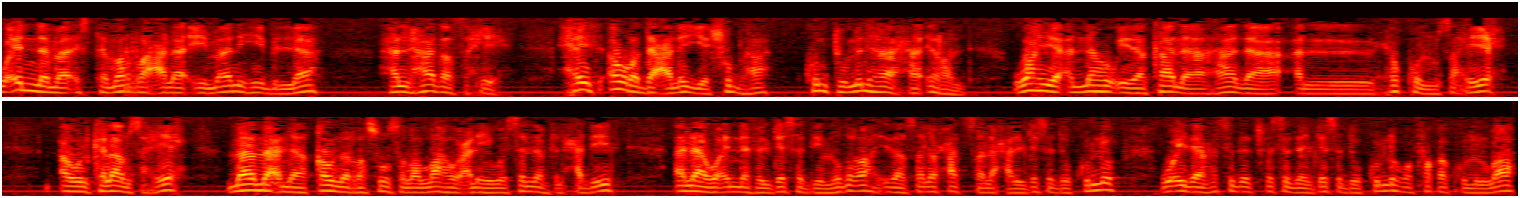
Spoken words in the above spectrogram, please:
وإنما استمر على إيمانه بالله. هل هذا صحيح؟ حيث أورد علي شبهة كنت منها حائرا وهي أنه إذا كان هذا الحكم صحيح أو الكلام صحيح ما معنى قول الرسول صلى الله عليه وسلم في الحديث ألا وإن في الجسد مضغة إذا صلحت صلح الجسد كله وإذا فسدت فسد الجسد كله وفقكم الله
